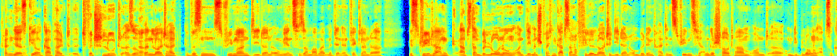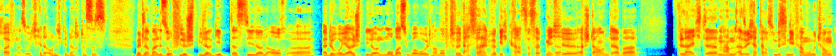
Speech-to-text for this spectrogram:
könnte. Ja, es gab halt äh, Twitch-Loot, also wenn Leute halt gewissen Streamern, die dann irgendwie in Zusammenarbeit mit den Entwicklern da gestreamt haben, gab es dann Belohnung und dementsprechend gab es dann noch viele Leute, die dann unbedingt halt den Stream sich angeschaut haben und äh, um die Belohnung abzugreifen. Also ich hätte auch nicht gedacht, dass es mittlerweile so viele Spieler gibt, dass die dann auch äh, Battle Royale Spiele und MOBAs überholt haben auf Twitch. Das war halt wirklich krass. Das hat mich äh, erstaunt. Aber vielleicht ähm, haben, also ich hatte auch so ein bisschen die Vermutung,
